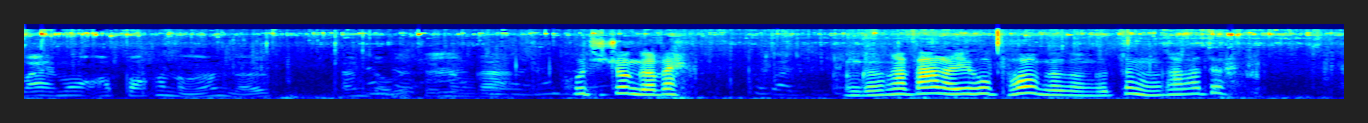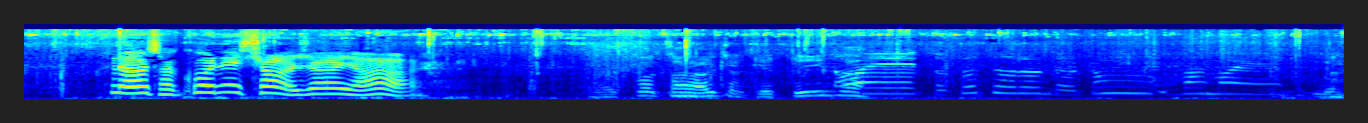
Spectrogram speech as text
bay nữa nữa. Ca. Hú chỉ cho ngựa. Còn ngựa cá vá rồi hú phô ngựa ngựa từng cá vá tu. Nếu chả qua ni sợ rồi à. Có cho hỏi cho cái tí thôi. Rồi, tôi tôi tôi ở trong van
